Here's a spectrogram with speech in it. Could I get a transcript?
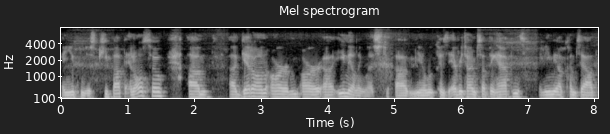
and you can just keep up. And also, um, uh, get on our our uh, emailing list. Um, you know, because every time something happens, an email comes out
